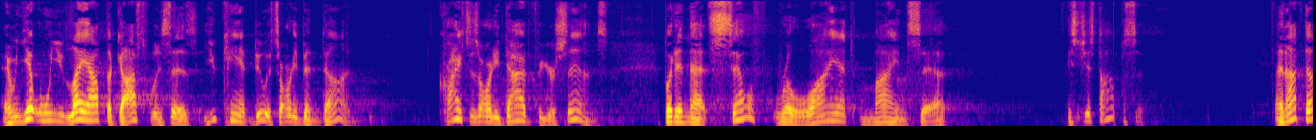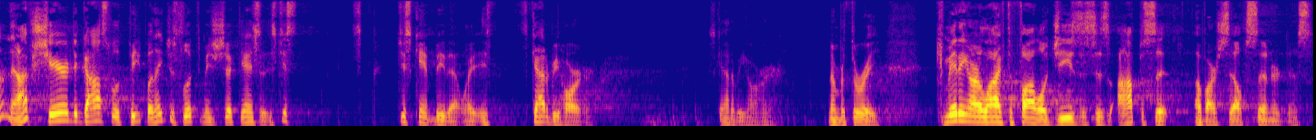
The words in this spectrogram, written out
And yet, when you lay out the gospel, it says, you can't do it. It's already been done. Christ has already died for your sins. But in that self reliant mindset, it's just opposite. And I've done that. I've shared the gospel with people, and they just looked at me and shook their heads It's just, just can't be that way. it's, it's got to be harder. It's got to be harder. Number three, committing our life to follow Jesus is opposite of our self centeredness.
